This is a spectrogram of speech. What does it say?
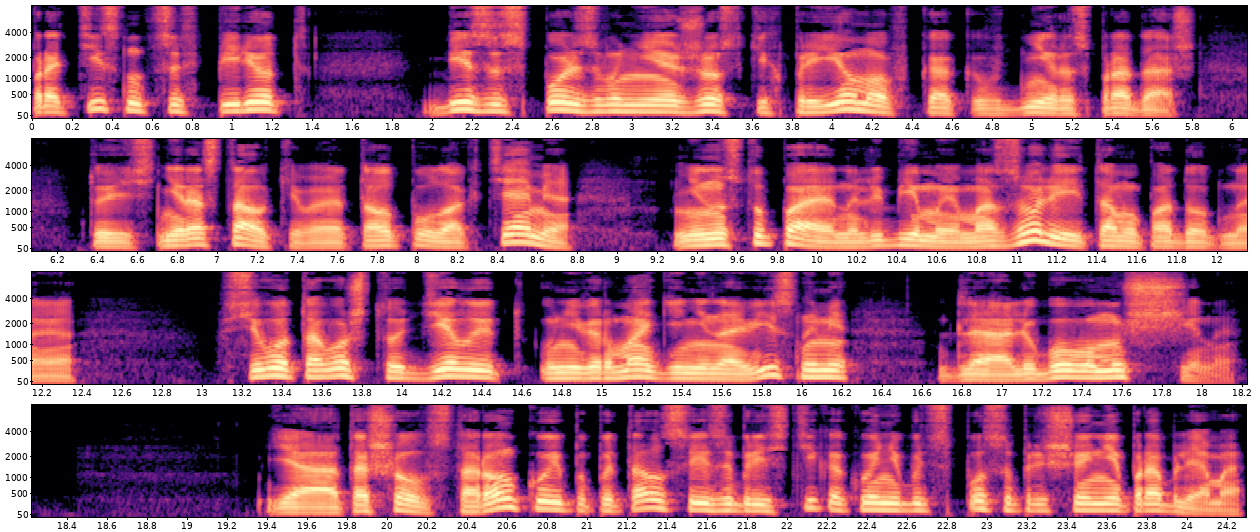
протиснуться вперед без использования жестких приемов, как в дни распродаж, то есть не расталкивая толпу локтями, не наступая на любимые мозоли и тому подобное, всего того, что делает универмаги ненавистными для любого мужчины. Я отошел в сторонку и попытался изобрести какой-нибудь способ решения проблемы.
